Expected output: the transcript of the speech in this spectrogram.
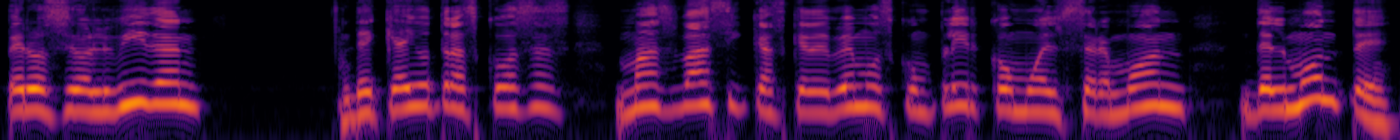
pero se olvidan de que hay otras cosas más básicas que debemos cumplir, como el sermón del monte.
